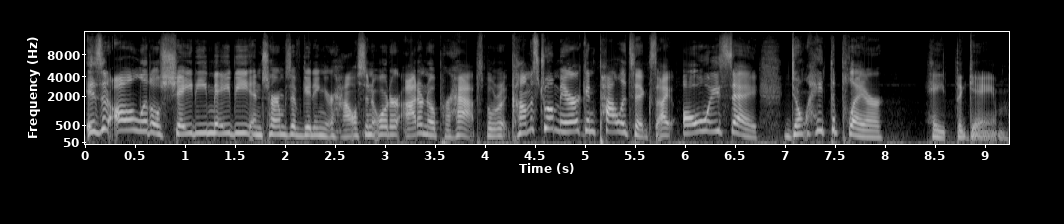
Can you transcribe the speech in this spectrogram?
Is it all a little shady, maybe, in terms of getting your house in order? I don't know, perhaps. But when it comes to American politics, I always say don't hate the player, hate the game.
